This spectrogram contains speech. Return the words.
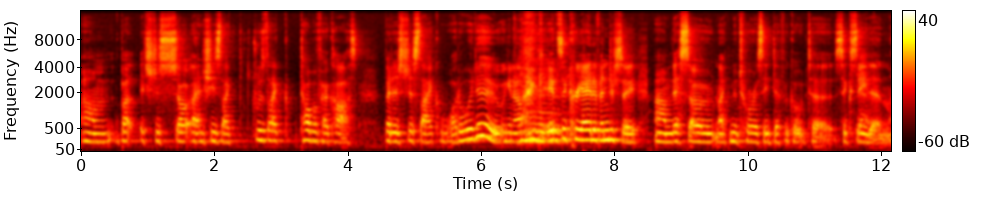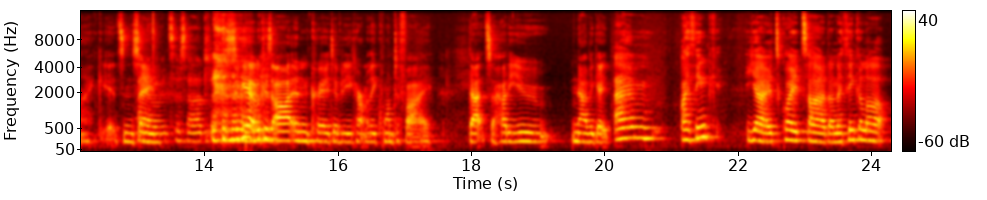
um, but it's just so, and she's like, was like top of her class, but it's just like, what do we do? You know, like it's a creative industry. Um, they're so like notoriously difficult to succeed Yeah. in. Like it's I insane. know, it's so sad. So, yeah, because art and creativity you can't really quantify that. So how do you navigate? Um, I think yeah, it's quite sad, and I think a lot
